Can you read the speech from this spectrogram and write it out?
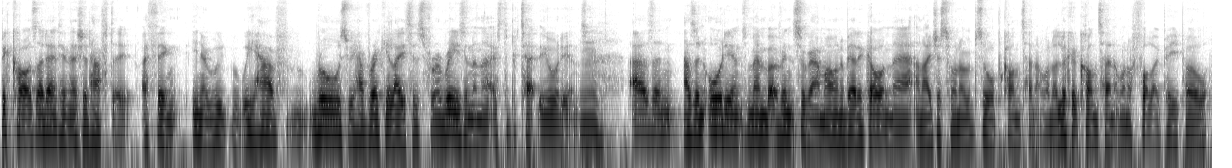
because I don't think they should have to. I think you know we, we have rules, we have regulators for a reason, and that is to protect the audience. As an as an audience member of Instagram, I want to be able to go on there and I just want to absorb content. I want to look at content. I want to follow people.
